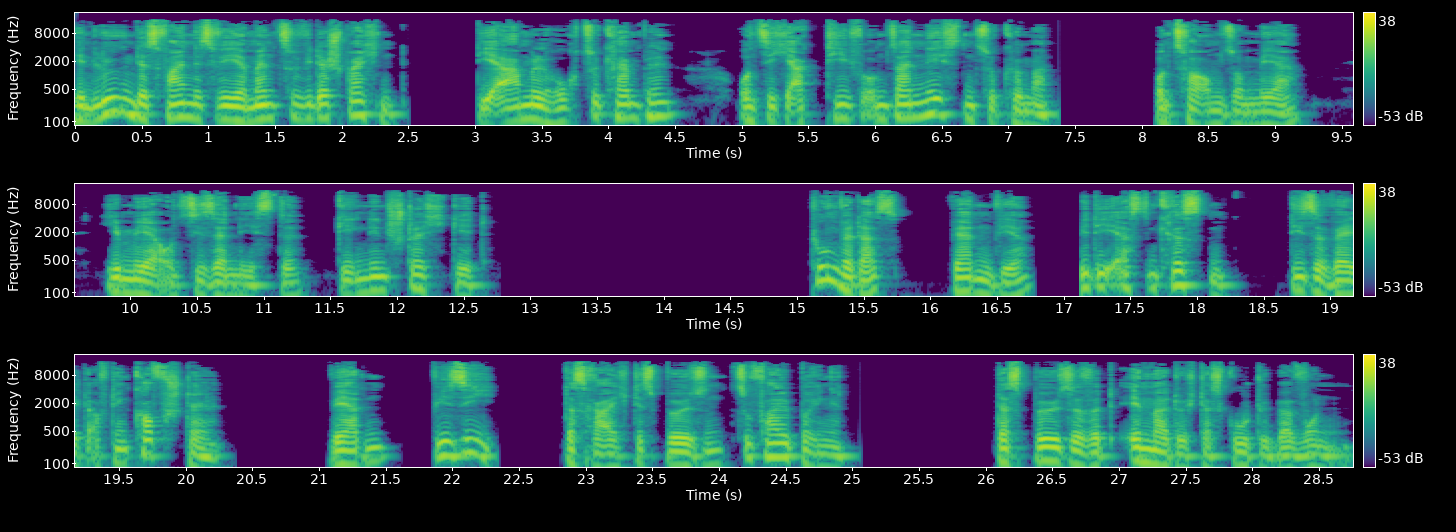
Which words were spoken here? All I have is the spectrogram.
den Lügen des Feindes vehement zu widersprechen, die Ärmel hochzukrempeln und sich aktiv um seinen Nächsten zu kümmern. Und zwar umso mehr, je mehr uns dieser Nächste gegen den Strich geht. Tun wir das, werden wir, wie die ersten Christen, diese Welt auf den Kopf stellen, werden, wie sie, das Reich des Bösen zu Fall bringen. Das Böse wird immer durch das Gute überwunden.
